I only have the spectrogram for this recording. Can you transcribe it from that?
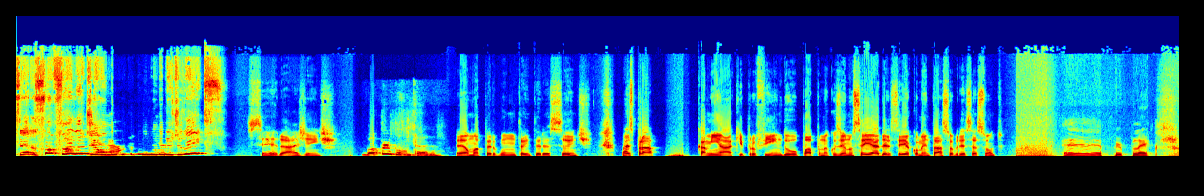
Você só fala de aumento do número de leitos. Será, gente? Boa pergunta, Ana. É uma pergunta interessante. Mas para caminhar aqui para o fim do Papo na Cozinha, não sei, Éder, você ia comentar sobre esse assunto? É perplexo.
